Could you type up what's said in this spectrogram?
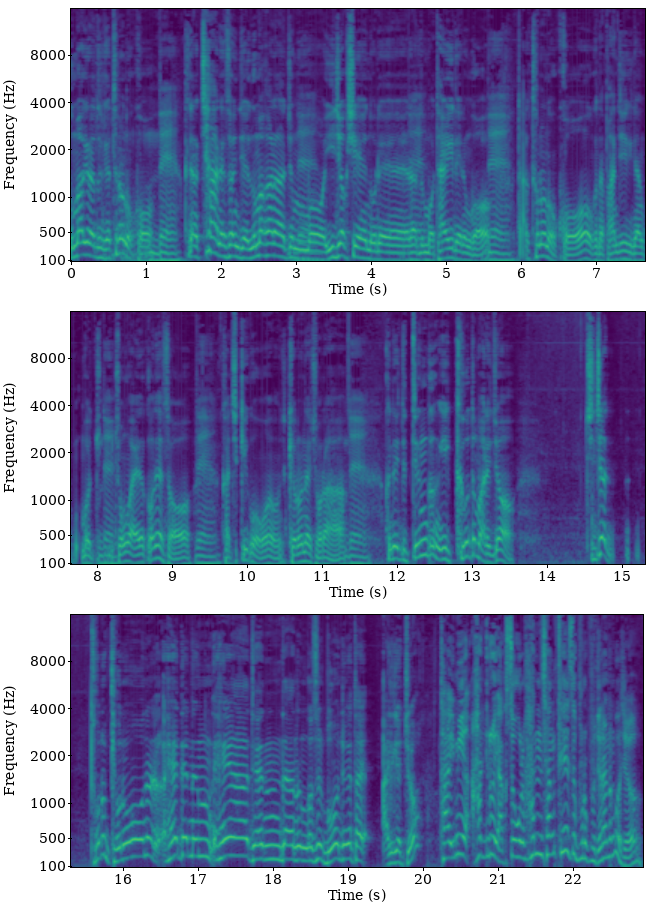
음악이라도 그냥 틀어놓고 네. 그냥 차 안에서 이제 음악 하나 좀 뭐 이적 씨의 노래라도 네. 뭐 다행이 되는 거딱 네. 틀어놓고 그냥 반지 그냥 뭐 네. 좋은 거 아이들 꺼내서 네. 같이 끼고 결혼해 줘라. 네. 근데 이제 뜬금 이 그것도 말이죠. 진짜 서로 결혼을 해야 되는 해야 된다는 것을 무언중에 다 알겠죠? 다 이미 하기로 약속을 한 상태에서 프로포즈를 하는 거죠.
